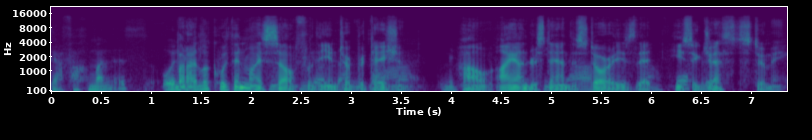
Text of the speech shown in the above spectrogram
But I look within myself for the interpretation, how I understand the stories that he suggests to me.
